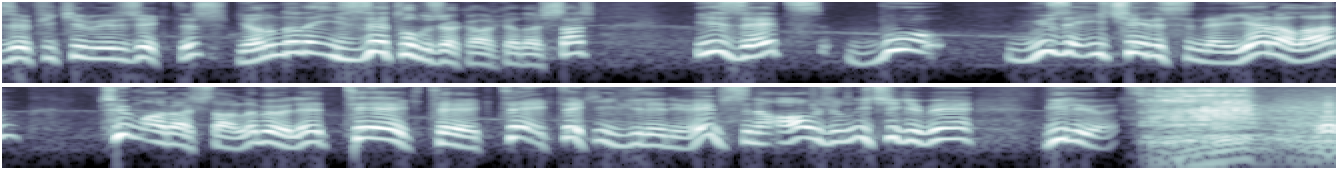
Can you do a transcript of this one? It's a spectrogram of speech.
bize fikir verecektir. Yanımda da İzzet olacak arkadaşlar. İzzet bu müze içerisinde yer alan tüm araçlarla böyle tek tek tek tek ilgileniyor. Hepsini avucunun içi gibi biliyor. Bu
